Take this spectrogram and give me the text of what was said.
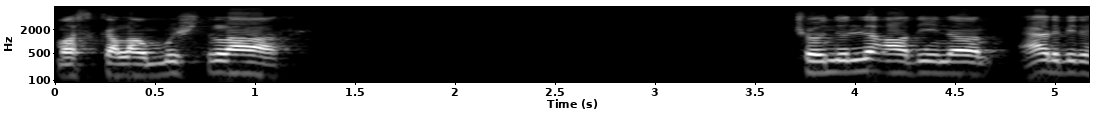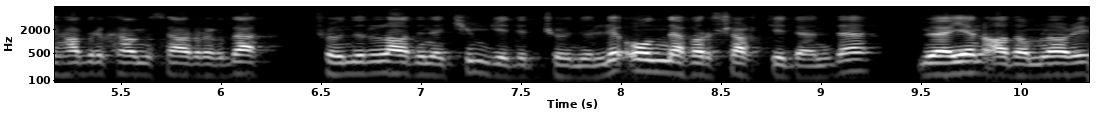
maskalanmışdılar könüllü adı ilə hər bir hərbi komissarlıqda könüllü adı ilə kim gedir könüllü? 10 nəfər uşaq gedəndə müəyyən adamları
